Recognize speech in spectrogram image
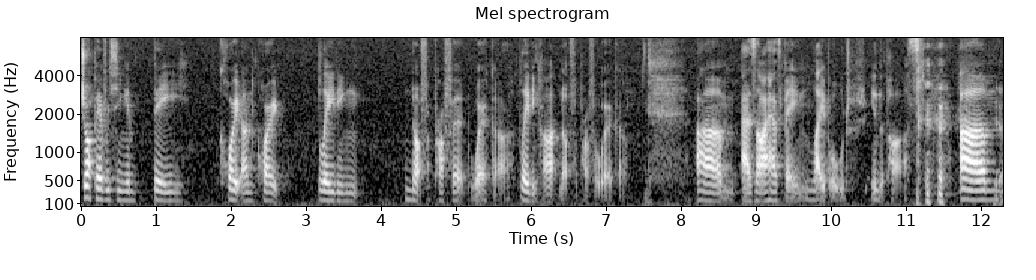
drop everything and be quote unquote bleeding not for profit worker, bleeding heart not for profit worker, um, as I have been labelled in the past. Um, Yeah.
